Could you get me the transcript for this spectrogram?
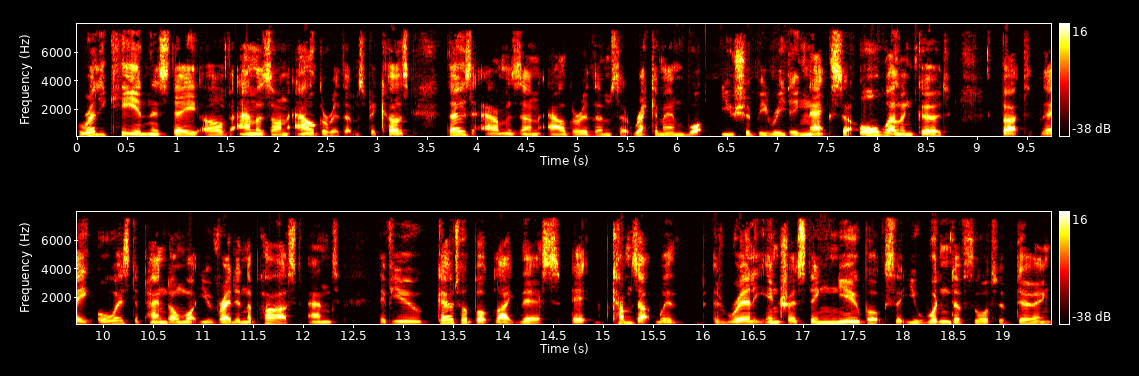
really key in this day of Amazon algorithms because those Amazon algorithms that recommend what you should be reading next are all well and good, but they always depend on what you've read in the past. And if you go to a book like this, it comes up with really interesting new books that you wouldn't have thought of doing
